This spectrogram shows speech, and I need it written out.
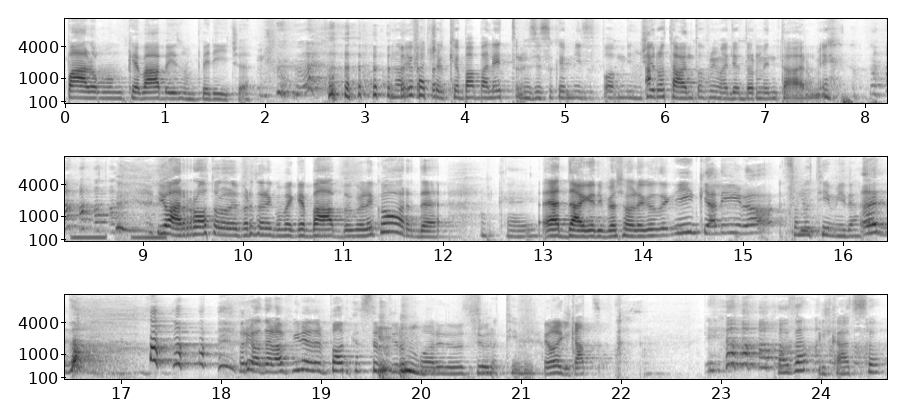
palo con un kebab e io sono felice. No, io faccio il kebab a letto, nel senso che mi, mi giro tanto prima di addormentarmi. Io arrotolo le persone come kebab con le corde. Ok. E a dai che ti piacciono le cose chicchia, Lina. Sono timida. E dai. Prima della fine del podcast lo tiro fuori, devo giuro. Sono timida. E non il cazzo. Cosa? Il cazzo?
